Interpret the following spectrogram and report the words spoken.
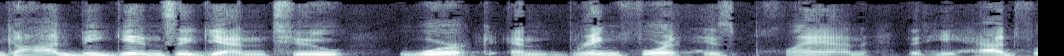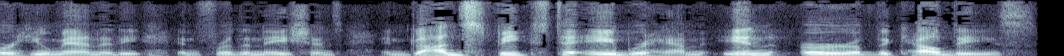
God begins again to work and bring forth his plan that he had for humanity and for the nations. And God speaks to Abraham in Ur of the Chaldees.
